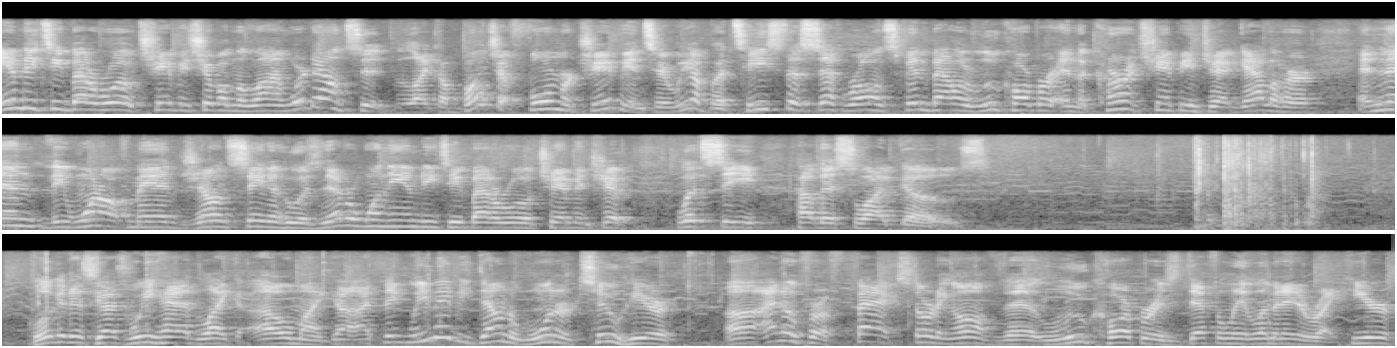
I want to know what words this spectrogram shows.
MDT Battle Royal Championship on the line. We're down to like a bunch of former champions here. We got Batista, Seth Rollins, Finn Balor, Luke Harper, and the current champion Jack Gallagher. And then the one-off man, John Cena, who has never won the MDT Battle Royal Championship. Let's see how this swipe goes. Look at this, guys. We had like, oh my god, I think we may be down to one or two here. Uh, I know for a fact, starting off, that Luke Harper is definitely eliminated right here.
